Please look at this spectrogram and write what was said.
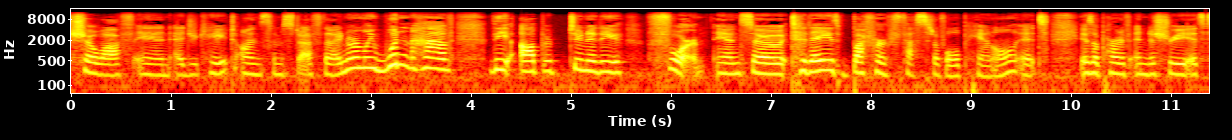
show off and educate on some stuff that I normally wouldn't have the opportunity for. And so today's Buffer Festival panel, it is a part of industry. It's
